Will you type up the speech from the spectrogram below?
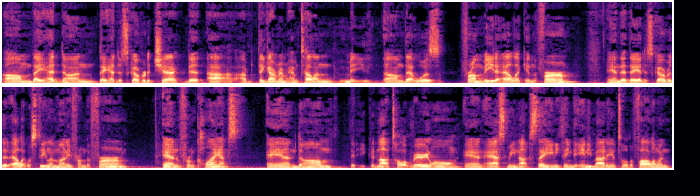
um, they had done, they had discovered a check that uh, I think I remember him telling me um, that was from me to Alec in the firm, and that they had discovered that Alec was stealing money from the firm and from clients, and um, that he could not talk very long, and asked me not to say anything to anybody until the following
